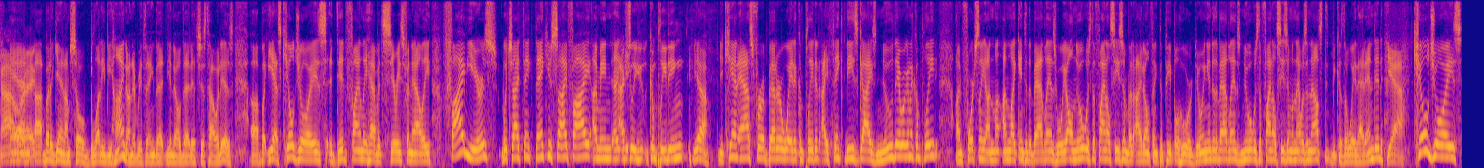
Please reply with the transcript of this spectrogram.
Ah, and, all right. uh, but again, I'm so bloody behind on everything that you know that it's just how it is. Uh, but yes, Killjoys did finally have its series finale. Five years, which I think, thank you, Sci-Fi. I mean, uh, Actually, completing. yeah, you can't ask for a better way to complete it. I think these guys knew they were going to complete. Unfortunately, un- unlike Into the Badlands, where we all knew it was the final season, but I don't think the people who were doing Into the Badlands knew it was the final season when that was announced because the way that ended. Yeah. Killjoys,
